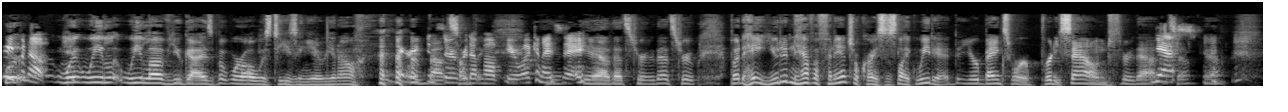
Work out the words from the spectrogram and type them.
keeping up. We, we, we love you guys, but we're always teasing you, you know. Very conservative up here. What can I say? Yeah, that's true. That's true. But hey, you didn't have a financial crisis like we did. Your banks were pretty sound through that. Yes. So, yeah.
